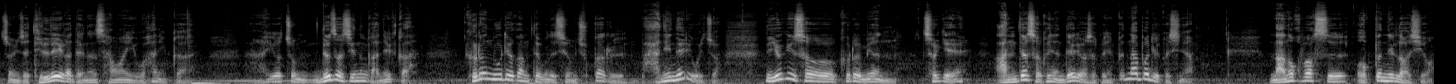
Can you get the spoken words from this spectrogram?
좀 이제 딜레이가 되는 상황이고 하니까 아, 이거 좀 늦어지는 거 아닐까? 그런 우려감 때문에 지금 주가를 많이 내리고 있죠. 근데 여기서 그러면 저게 안 돼서 그냥 내려서 그냥 끝나버릴 것이냐? 나노코박스 없던 일로 하시오.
